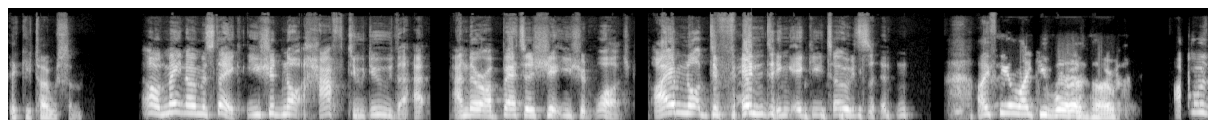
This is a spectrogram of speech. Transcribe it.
Ikki Tousen, oh make no mistake you should not have to do that and there are better shit you should watch i am not defending Ikki Tousen I feel like you were, though. I was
